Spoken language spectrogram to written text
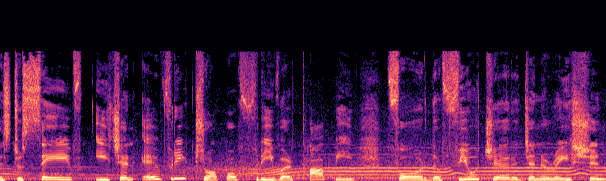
is to save each and every drop of river Tapi for the future generation.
